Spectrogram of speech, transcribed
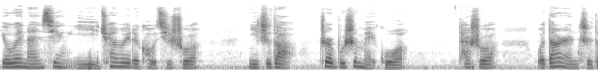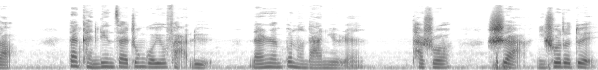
有位男性以劝慰的口气说：“你知道这儿不是美国。”他说：“我当然知道，但肯定在中国有法律，男人不能打女人。”他说：“是啊，你说的对，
